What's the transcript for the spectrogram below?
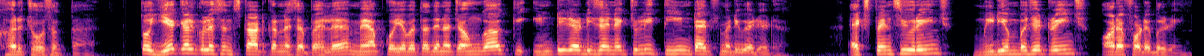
खर्च हो सकता है। तो ये कैलकुलेशन स्टार्ट करने से पहले मैं आपको ये बता देना चाहूँगा कि इंटीरियर डिज़ाइन एक्चुअली तीन टाइप्स में डिवाइडेड है। Expensive range medium budget range और अफोर्डेबल रेंज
